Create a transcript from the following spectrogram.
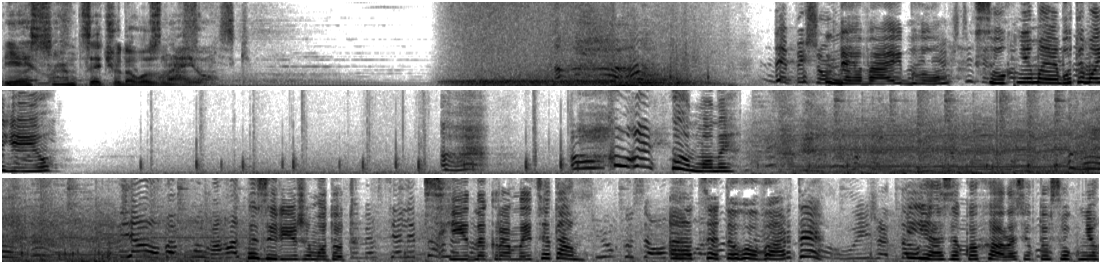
я й сам це чудово знаю. Давай, Блум. Сукня має бути моєю. Он вони. Зріжемо тут. Східна крамниця там. А це того варте? Я закохалася в ту сукню.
